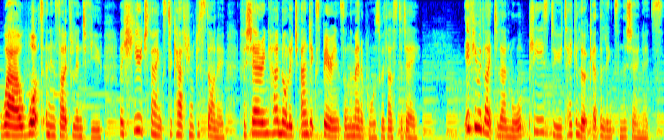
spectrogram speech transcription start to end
Wow, what an insightful interview. A huge thanks to Catherine Pestano for sharing her knowledge and experience on the menopause with us today. If you would like to learn more, please do take a look at the links in the show notes.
